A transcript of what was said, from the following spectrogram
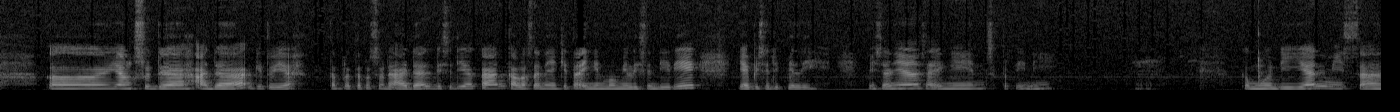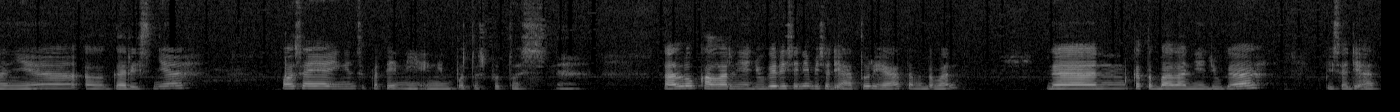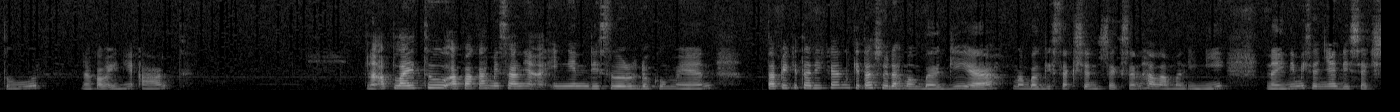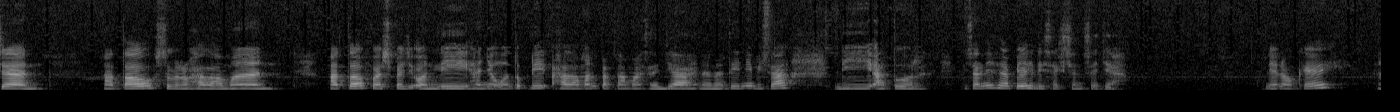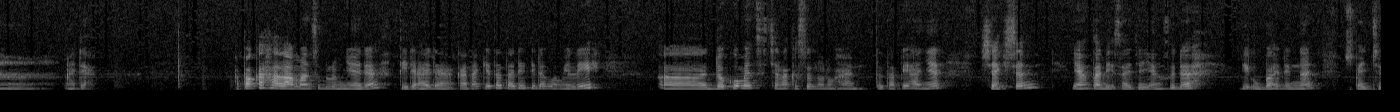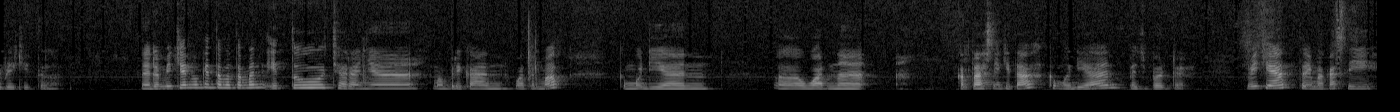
uh, yang sudah ada gitu ya. Template-template sudah ada disediakan. Kalau seandainya kita ingin memilih sendiri, ya bisa dipilih. Misalnya saya ingin seperti ini kemudian misalnya e, garisnya oh saya ingin seperti ini ingin putus-putus nah lalu colornya juga di sini bisa diatur ya teman-teman. Dan ketebalannya juga bisa diatur. Nah kalau ini art. Nah apply to apakah misalnya ingin di seluruh dokumen? Tapi kita tadi kan kita sudah membagi ya membagi section-section halaman ini. Nah ini misalnya di section atau seluruh halaman atau first page only hanya untuk di halaman pertama saja. Nah nanti ini bisa diatur. Misalnya saya pilih di section saja. Dan oke. Okay. nah ada. Apakah halaman sebelumnya ada? tidak ada karena kita tadi tidak memilih uh, dokumen secara keseluruhan. Tetapi hanya section yang tadi saja yang sudah diubah dengan page break itu Nah, demikian mungkin teman-teman itu caranya memberikan watermark, kemudian uh, warna kertasnya kita, kemudian page border. Demikian, terima kasih.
